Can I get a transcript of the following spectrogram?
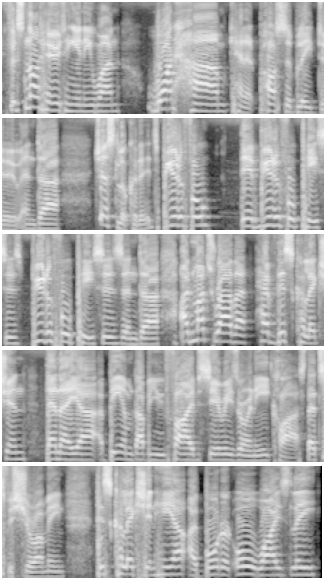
if it's not hurting anyone, what harm can it possibly do? And uh, just look at it. It's beautiful. They're beautiful pieces, beautiful pieces, and uh, I'd much rather have this collection than a, uh, a BMW 5 Series or an E-Class, that's for sure. I mean, this collection here, I bought it all wisely,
